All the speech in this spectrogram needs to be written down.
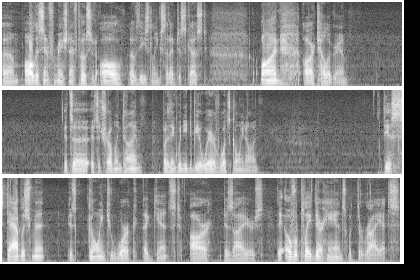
um, all this information. I've posted all of these links that I've discussed on our Telegram it's a it's a troubling time, but I think we need to be aware of what's going on. The establishment is going to work against our desires. They overplayed their hands with the riots.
